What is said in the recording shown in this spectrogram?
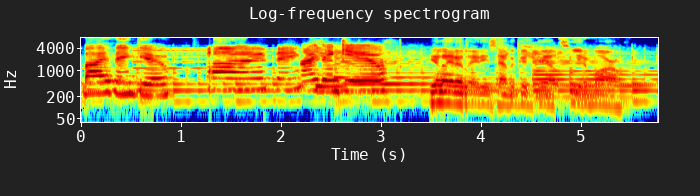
Bye. Thank you. Bye. Thank Bye. You. Thank you. See you later, ladies. Have a good day. I'll see you tomorrow.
